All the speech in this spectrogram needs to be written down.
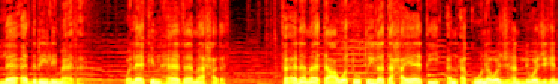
لا أدري لماذا ولكن هذا ما حدث. فأنا ما تعودت طيلة حياتي أن أكون وجها لوجه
